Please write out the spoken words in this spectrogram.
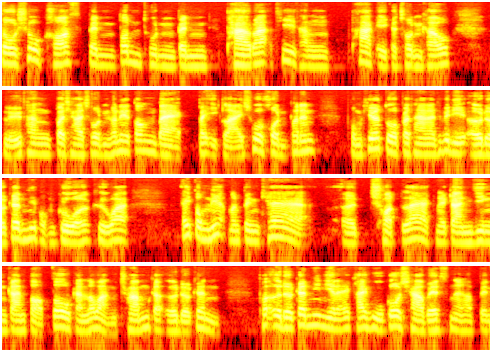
social cost เป็นต้นทุนเป็นภาระที่ทางภาคเอกชนเขา หรือทางประชาชนเขาเนี่ยต้องแบกไปอีกหลายชั่วคน เพราะฉะนั้นผมคิดว่าตัวประธานาธิบดีเออร์โดเกนที่ผมกลัวก็คือว่าไอ้ตรงเนี้ยมันเป็นแค่เอ่อช็อตแรกในการยิงการตอบโต้กันระหว่างทรัมป์กับเออร์โดเกนเพราะเออร์โดเกนนี่มีอะไรคล้ายฮูโกชาเวสนะครับ เป็น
